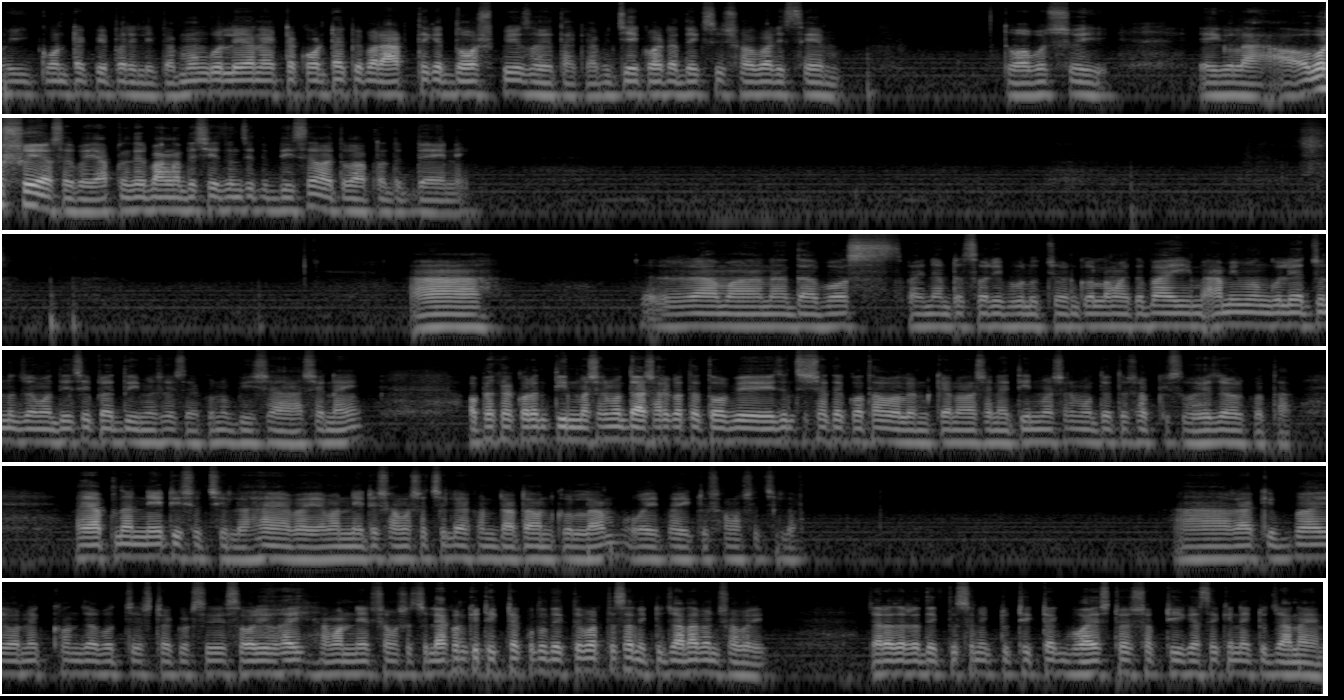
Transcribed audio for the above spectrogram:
ওই কন্ট্যাক্ট পেপারে লিখতে মঙ্গোলিয়ান একটা কন্ট্যাক্ট পেপার আট থেকে দশ পেজ হয়ে থাকে। আমি যে কয়টা দেখছি সবারই সেম তো অবশ্যই এইগুলা অবশ্যই আছে ভাই। আপনাদের বাংলাদেশি এজেন্সিতে দিছে হয়তো আপনাদের দেয় নেই। রামানাদা বস, ভাই নামটা সরি ভুল উচ্চারণ করলাম হয়তো। ভাই, আমি মঙ্গোলিয়ার জন্য জমা দিয়েছি, প্রায় দুই মাস হয়েছে, এখনও ভিসা আসে নাই। অপেক্ষা করেন তিন মাসের মধ্যে আসার কথা, তবে এজেন্সির সাথে কথা বলেন, কেন আসে নাই? তিন মাসের মধ্যে তো সব কিছু হয়ে যাওয়ার কথা। ভাই, আপনার নেট ইস্যু ছিল। হ্যাঁ ভাই, আমার নেটের সমস্যা ছিল, এখন ডাটা অন করলাম ওয়াইফাই একটু সমস্যা ছিল। রাকিব ভাই, অনেকক্ষণ যাবত চেষ্টা করছি। সরি ভাই, আমার নেট সমস্যা ছিল। এখন কি ঠিকঠাক মতো দেখতে পারতেছেন? একটু জানাবেন সবাই। যারা যারা দেখতেছেন, একটু ঠিকঠাক ভয়েস টয়েস সব ঠিক আছে কিনা একটু জানায়েন।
